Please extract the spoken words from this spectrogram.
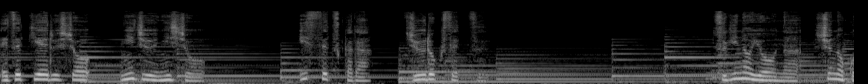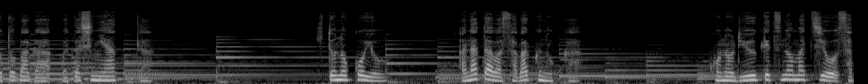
エゼキエル書22章1節から16節。次のような主の言葉が私にあった。人の子よ、あなたは裁くのか。この流血の町を裁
